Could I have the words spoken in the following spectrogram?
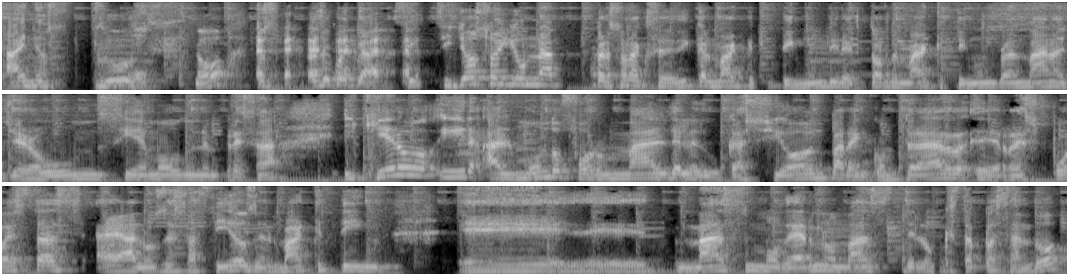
años luz, ¿no? si, yo soy una persona que se dedica al marketing, un director de marketing, un brand manager o un CMO de una empresa, y quiero ir al mundo formal de la educación para encontrar eh, respuestas a, los desafíos del marketing eh, más moderno, más de lo que está pasando,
